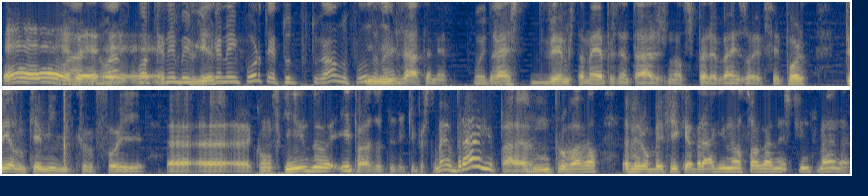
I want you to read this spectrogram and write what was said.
é, é. Não há, é, não há é, Sporting é nem portuguesa. Benfica nem Porto, é tudo Portugal, no fundo, não é? Exatamente. Muito De bem. resto, devemos também apresentar os nossos parabéns ao FC Porto pelo caminho que foi ah, ah, conseguindo e para as outras equipas também. O Braga, pá, é muito provável haver o Benfica Braga e não só agora neste fim de semana,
